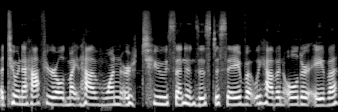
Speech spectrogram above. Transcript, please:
A two and a half year old might have one or two sentences to say, but we have an older Ava.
